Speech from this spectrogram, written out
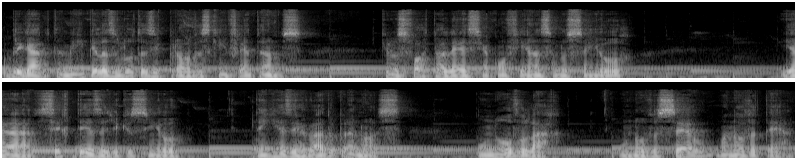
Obrigado também pelas lutas e provas que enfrentamos, que nos fortalecem a confiança no Senhor e a certeza de que o Senhor tem reservado para nós um novo lar, um novo céu, uma nova terra.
